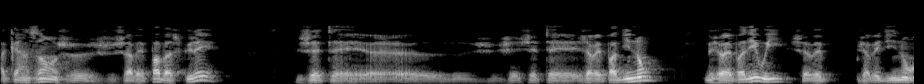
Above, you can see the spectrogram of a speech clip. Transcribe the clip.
à 15 ans, je n'avais pas basculé. J'étais, euh, j'étais, j'avais pas dit non, mais j'avais pas dit oui. J'avais, j'avais dit non,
